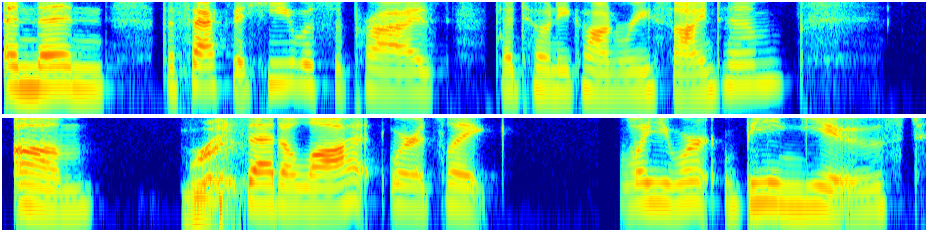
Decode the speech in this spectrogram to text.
and then the fact that he was surprised that Tony Khan re-signed him. Um, Right. said a lot where it's like, well, you weren't being used.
